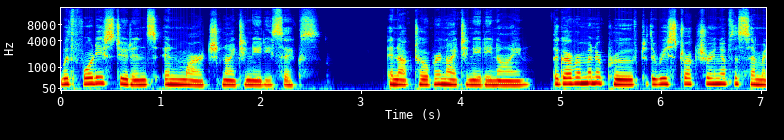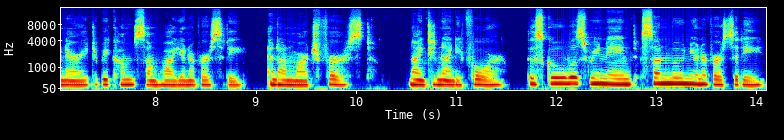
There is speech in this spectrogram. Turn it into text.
with 40 students in March 1986. In October 1989, the government approved the restructuring of the seminary to become Songhwa University, and on March 1, 1994, the school was renamed Sunmoon University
